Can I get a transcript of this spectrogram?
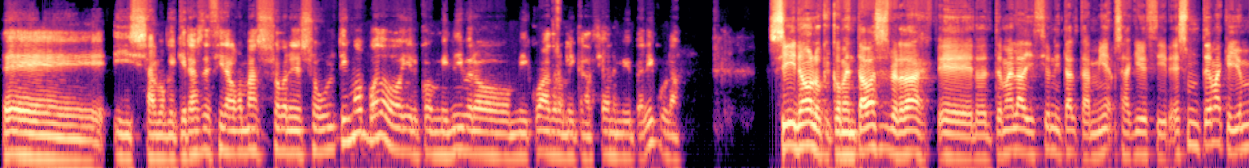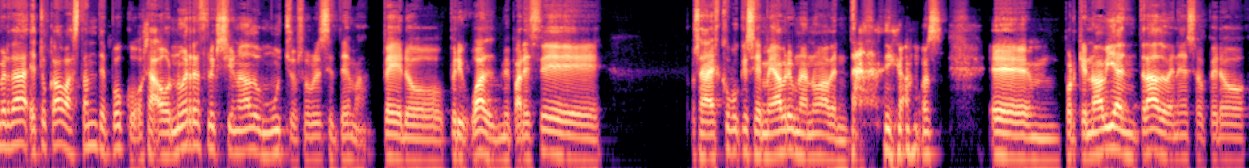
Eh, y salvo que quieras decir algo más sobre eso último, puedo ir con mi libro, mi cuadro, mi canción y mi película. Sí, no, lo que comentabas es verdad, lo del tema de la adicción y tal también, o sea, quiero decir, es un tema que yo en verdad he tocado bastante poco, o sea, o no he reflexionado mucho sobre ese tema, pero, pero igual, me parece, o sea, es como que se me abre una nueva ventana, digamos, em, porque no había entrado en eso, pero,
